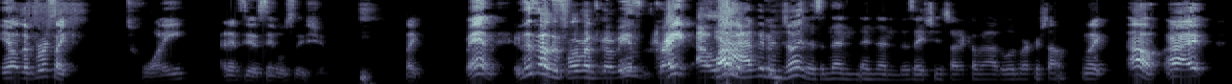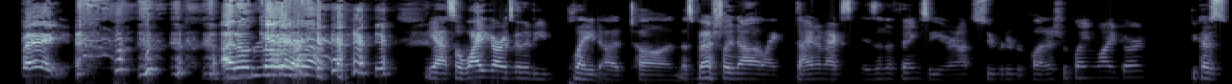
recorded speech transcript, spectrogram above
you know the first like twenty, I didn't see a single Zacian. Like, man, if this is how this format's gonna be, it's great. I love Yeah, it. I'm gonna enjoy this. And then and then the Zacian started coming out of the woodwork or something. I'm like, oh, all right, bang. I don't care. Yeah, so Wide Guard's gonna be played a ton, especially now that like Dynamax isn't a thing, so you're not super duper punished for playing Wide Guard because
